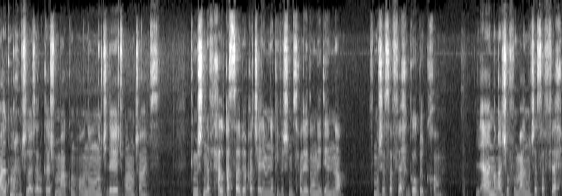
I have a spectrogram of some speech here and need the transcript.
عليكم ورحمة الله وبركاته. معكم؟ اونو منتديات اون تايمز كما شفنا في الحلقة السابقة تعلمنا كيفاش نمسحو les données ديالنا في متصفح جوجل كروم الآن غنشوفو مع المتصفح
